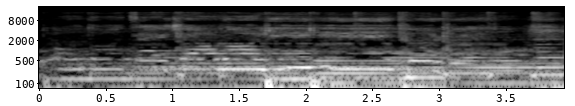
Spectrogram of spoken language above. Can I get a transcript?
我躲在角落里，一个人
